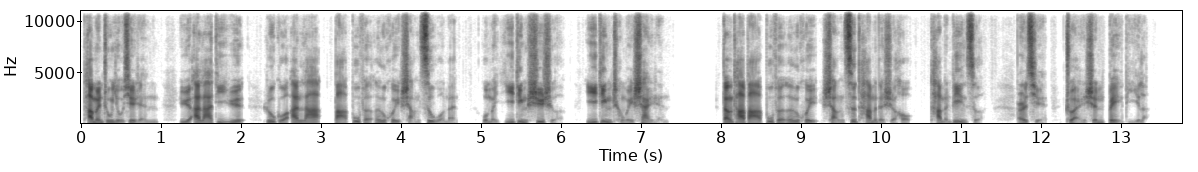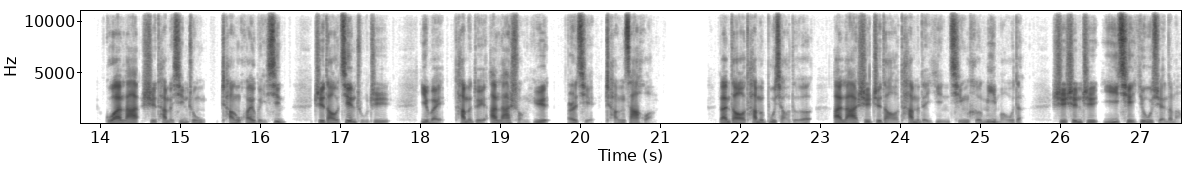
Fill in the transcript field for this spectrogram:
他们中有些人与安拉缔约。如果安拉把部分恩惠赏赐我们，我们一定施舍，一定成为善人。当他把部分恩惠赏赐他们的时候，他们吝啬，而且转身背离了。故安拉使他们心中常怀违信，直到见主之日，因为他们对安拉爽约，而且常撒谎。难道他们不晓得安拉是知道他们的隐情和密谋的，是深知一切幽玄的吗？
